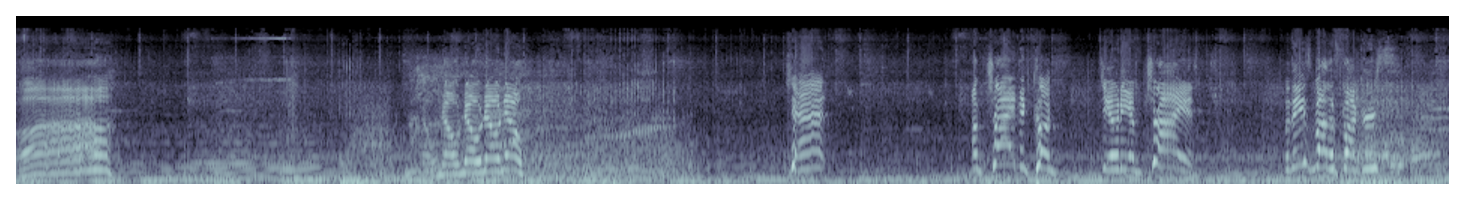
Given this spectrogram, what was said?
Ah! No, no, no, no, no! Chat! I'm trying to cook, Judy, I'm trying! But these motherfuckers!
